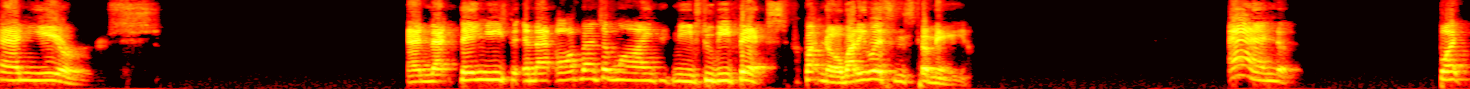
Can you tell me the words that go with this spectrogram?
10 years. And that thing needs to, and that offensive line needs to be fixed. But nobody listens to me. And, but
